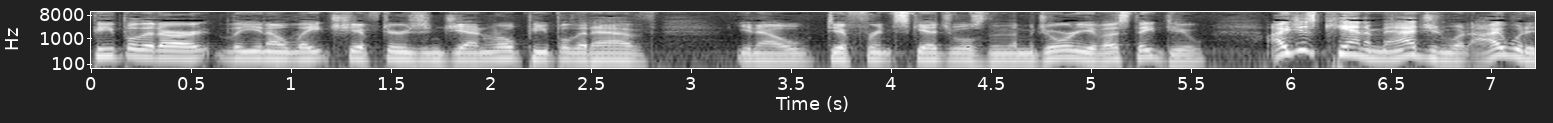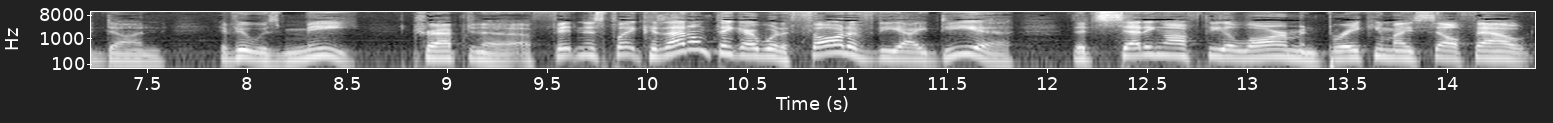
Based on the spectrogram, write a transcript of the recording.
People that are you know late shifters in general. People that have you know different schedules than the majority of us. They do. I just can't imagine what I would have done if it was me trapped in a, a fitness place because I don't think I would have thought of the idea that setting off the alarm and breaking myself out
